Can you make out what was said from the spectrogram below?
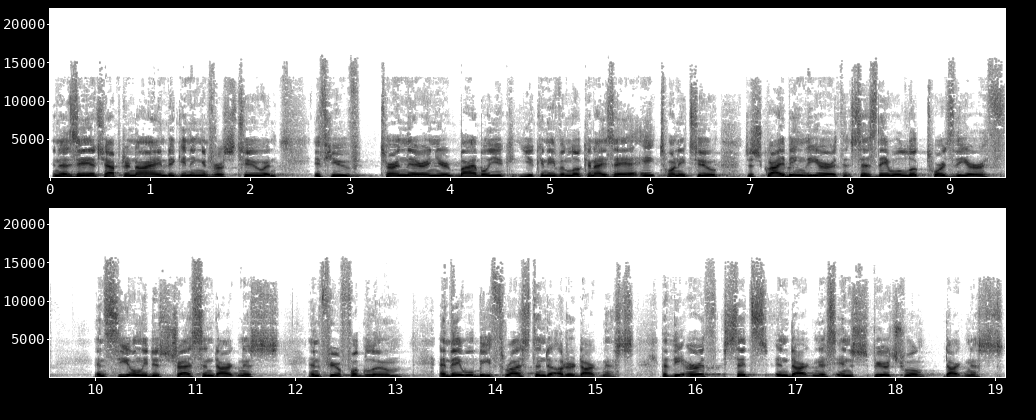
In Isaiah chapter 9, beginning in verse 2, and if you've turned there in your Bible, you, you can even look in Isaiah 8:22, describing the earth. It says, They will look towards the earth and see only distress and darkness and fearful gloom, and they will be thrust into utter darkness. That the earth sits in darkness, in spiritual darkness.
